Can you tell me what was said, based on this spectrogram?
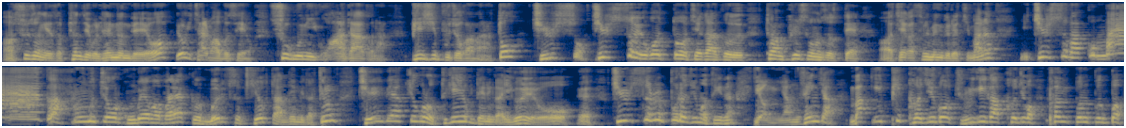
어, 수정해서 편집을 했는데요. 여기 잘 봐보세요. 수분이 과다하거나 빛이 부족하거나 또 질소, 질소 요것도 제가 그 토양 필수원서 때 어, 제가 설명드렸지만은 이 질소 갖고 막 그 학문적으로 공부해 봐봐야 그 머릿속 기억도 안 됩니다. 그럼 재배학적으로 어떻게 이용되는가 이거예요. 예, 질소를 뿌려주면 어떻게 되나? 영양생장, 막 잎이 커지고 줄기가 커지고 펑펑펑펑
